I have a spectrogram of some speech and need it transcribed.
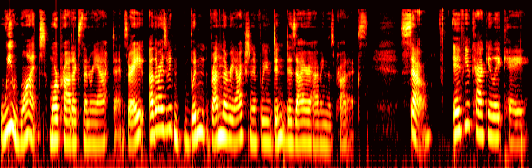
We want more products than reactants, right? Otherwise, we wouldn't run the reaction if we didn't desire having those products. So, if you calculate K,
